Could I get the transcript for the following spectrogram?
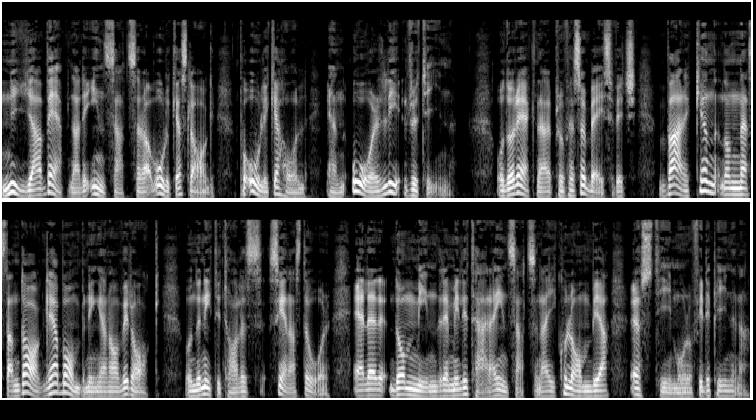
nya väpnade insatser av olika slag på olika håll en årlig rutin. Och då räknar professor Basevich varken de nästan dagliga bombningarna av Irak under 90-talets senaste år eller de mindre militära insatserna i Colombia, Östtimor och Filippinerna.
